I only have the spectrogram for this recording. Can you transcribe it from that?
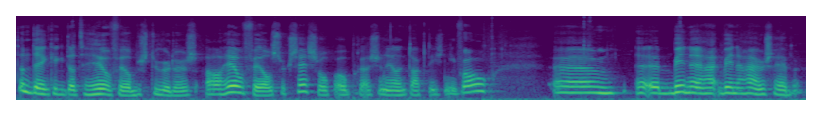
dan denk ik dat heel veel bestuurders al heel veel succes op operationeel en tactisch niveau uh, binnen, binnen huis hebben.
